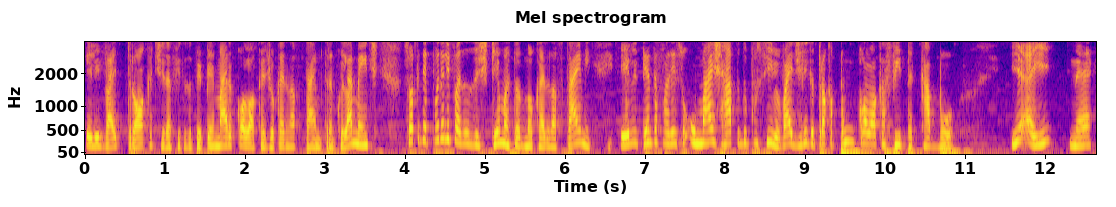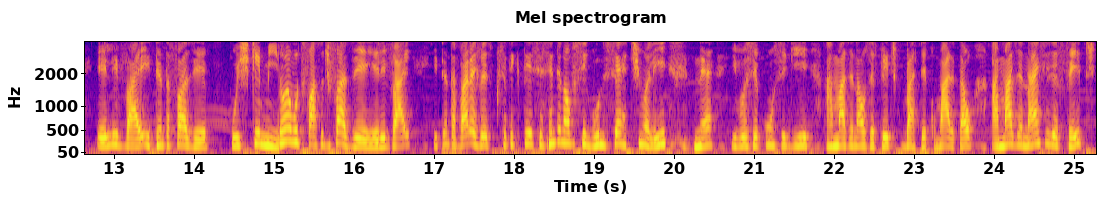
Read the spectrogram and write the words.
ele vai, troca, tira a fita do Paper Mario, coloca de Ocarina of Time tranquilamente. Só que depois dele fazer os esquemas todo no Ocarina of Time, ele tenta fazer isso o mais rápido possível. Vai, desliga, troca, pum, coloca a fita, acabou. E aí, né, ele vai e tenta fazer o esqueminha. Não é muito fácil de fazer, ele vai e tenta várias vezes, porque você tem que ter 69 segundos certinho ali, né, e você conseguir armazenar os efeitos, bater com o mar e tal, armazenar esses efeitos,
